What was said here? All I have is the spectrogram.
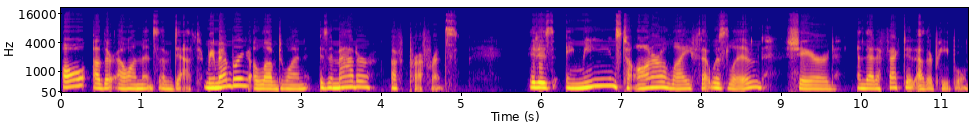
all other elements of death, remembering a loved one is a matter of preference. It is a means to honor a life that was lived, shared, and that affected other people.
